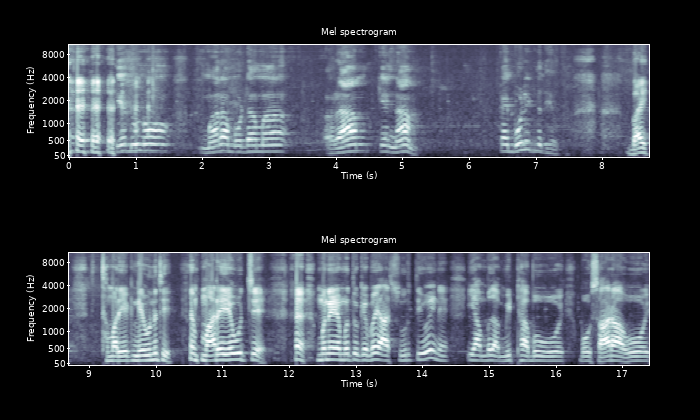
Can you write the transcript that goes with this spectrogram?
તે દુનો મારા મોઢામાં રામ કે નામ? કાંઈ બોલી જ નથી ભાઈ, તમારે એકને એવું નથી. મારે એવું જ છે. મને એમ હતું કે ભાઈ, આ સુરતી હોય ને એ આમ બધા મીઠા બહુ હોય, બહુ સારા હોય,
